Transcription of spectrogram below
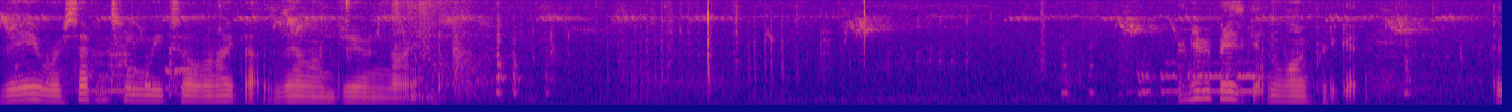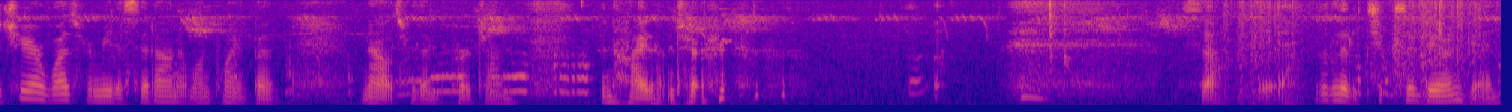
They were 17 weeks old when I got them on June 9th. And everybody's getting along pretty good. The chair was for me to sit on at one point, but now it's for them to perch on and hide under. so, yeah, the little chicks are doing good.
